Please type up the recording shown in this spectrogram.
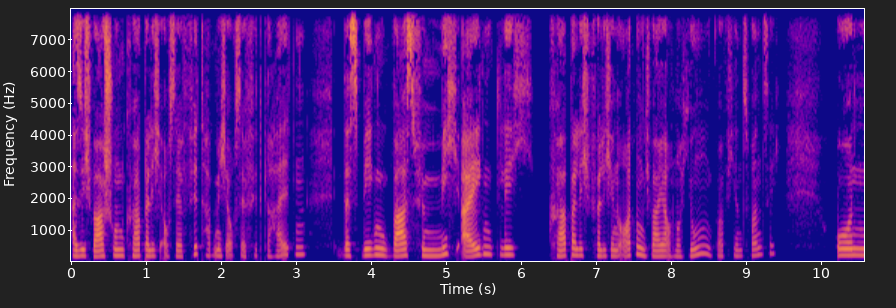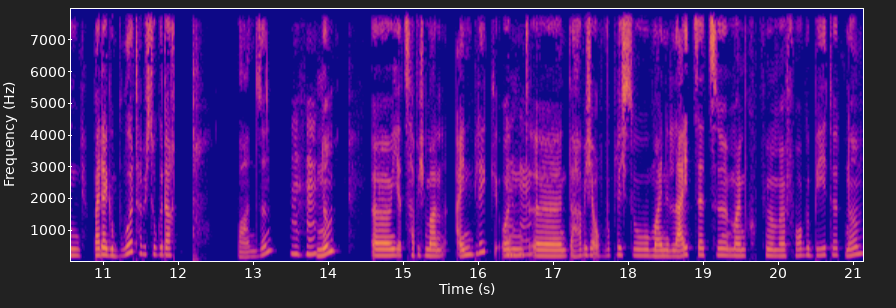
also ich war schon körperlich auch sehr fit, habe mich auch sehr fit gehalten. Deswegen war es für mich eigentlich körperlich völlig in Ordnung. Ich war ja auch noch jung, war 24. Und bei der Geburt habe ich so gedacht, pff, Wahnsinn. Mhm. Ne? Äh, jetzt habe ich mal einen Einblick und äh, da habe ich auch wirklich so meine Leitsätze in meinem Kopf immer mal vorgebetet. Ne?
